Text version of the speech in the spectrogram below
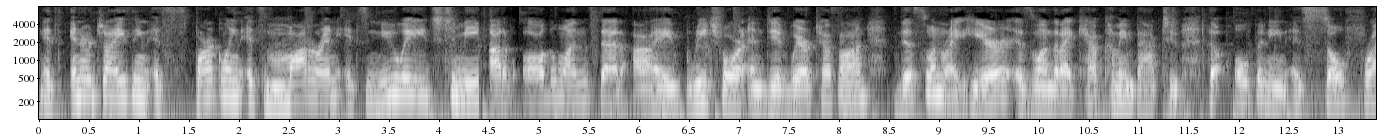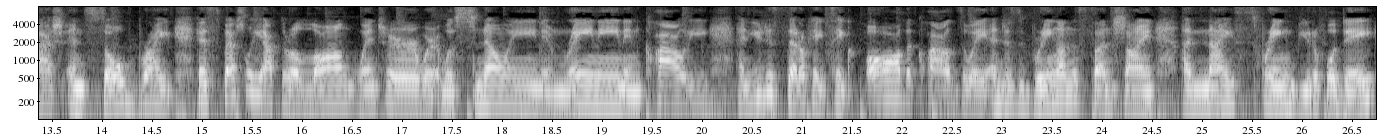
It's energizing, it's sparkling, it's modern, it's new age to me. Out of all the ones that I reached for and did wear tests on, this one right here is one that I kept coming back to. The opening is so fresh and so bright, especially after a long winter where it was snowing and raining and cloudy. And you just said, okay, take all the clouds away and just bring on the sunshine, a nice spring, beautiful day.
